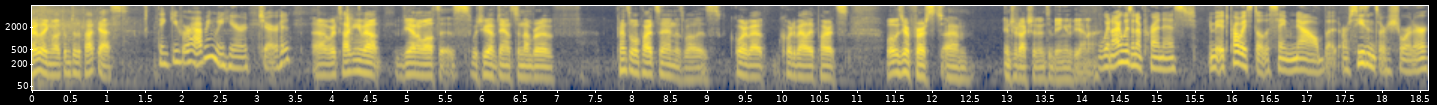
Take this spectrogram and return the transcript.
Sterling, welcome to the podcast. Thank you for having me here, Jared. Uh, we're talking about Vienna waltzes, which you have danced a number of principal parts in, as well as quarter, corps de ballet parts. What was your first um, introduction into being in Vienna? When I was an apprentice, I mean, it's probably still the same now, but our seasons are shorter.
